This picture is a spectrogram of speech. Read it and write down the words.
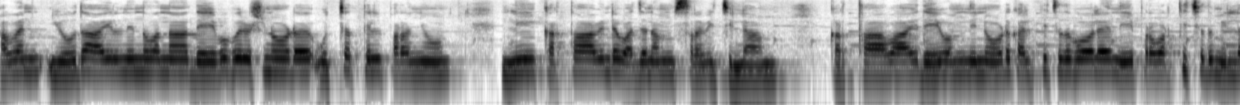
അവൻ യൂതായിൽ നിന്ന് വന്ന ദൈവപുരുഷനോട് ഉച്ചത്തിൽ പറഞ്ഞു നീ കർത്താവിന്റെ വചനം ശ്രവിച്ചില്ല. കർത്താവായ ദൈവം നിന്നോട് കൽപ്പിച്ചതുപോലെ നീ പ്രവർത്തിച്ചതുമില്ല.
